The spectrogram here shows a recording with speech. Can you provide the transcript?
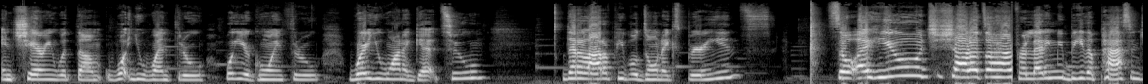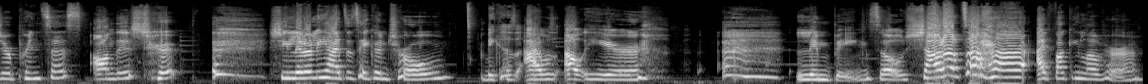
and sharing with them what you went through what you're going through where you want to get to that a lot of people don't experience so a huge shout out to her for letting me be the passenger princess on this trip she literally had to take control because i was out here limping. So shout out to her. I fucking love her.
